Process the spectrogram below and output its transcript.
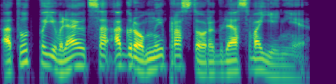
А тут появляются огромные просторы для освоения.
